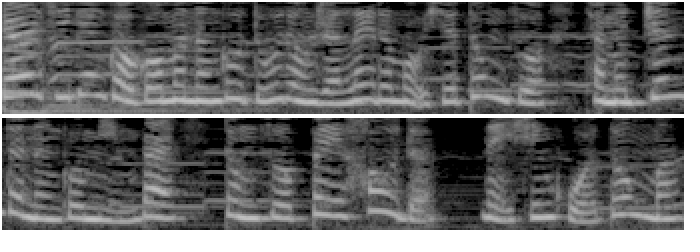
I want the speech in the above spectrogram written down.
然而，即便狗狗们能够读懂人类的某些动作，它们真的能够明白动作背后的内心活动吗？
